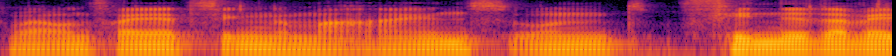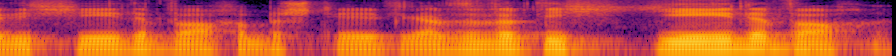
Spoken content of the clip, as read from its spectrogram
bei unserer jetzigen Nummer 1 und finde, da werde ich jede Woche bestätigt. Also wirklich jede Woche.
